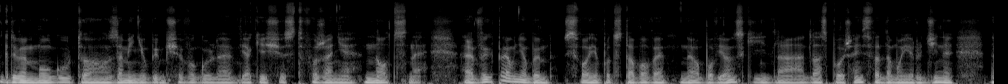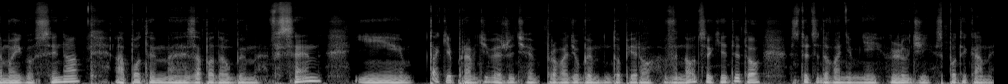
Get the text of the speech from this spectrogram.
Gdybym mógł, to zamieniłbym się w ogóle w jakieś stworzenie nocne. Wypełniałbym swoje podstawowe obowiązki dla, dla społeczeństwa, dla mojej rodziny, dla mojego syna, a potem zapadałbym w sen i takie prawdziwe życie prowadziłbym dopiero w nocy, kiedy to zdecydowanie mniej ludzi spotykamy.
